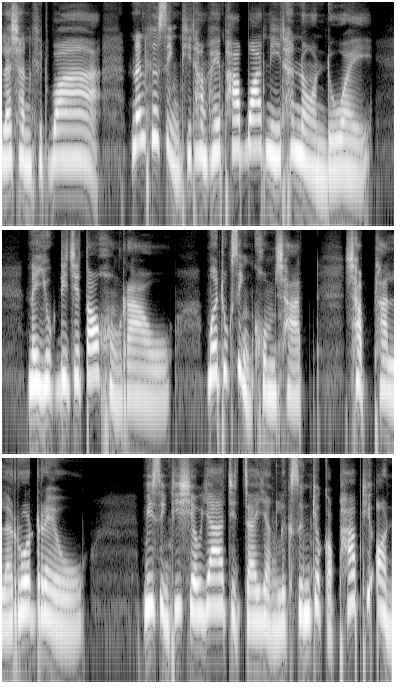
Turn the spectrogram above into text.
และฉันคิดว่า นั่นคือสิ่งที่ทำให้ภาพวาดนี้ถนอนด้วย ในยุคดิจิตอลของเรา เมื่อทุกสิ่งคมชัด ฉับพลันและรวดเร็ว มีสิ่งที่เชียวย่าจิตใจอย่างลึกซึ้งเกี่ยวกับภาพที่อ่อน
